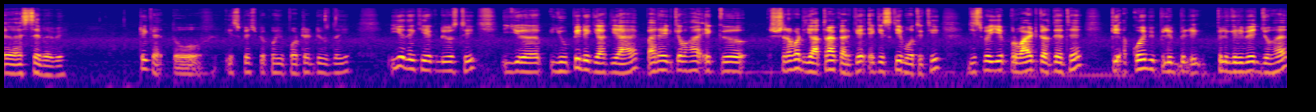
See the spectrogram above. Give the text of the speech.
एसे में भी। ठीक है तो इस पेज पे कोई इंपॉर्टेंट न्यूज़ नहीं है। ये देखिए एक न्यूज़ थी यूपी ने क्या किया है? पहले इनके वहाँ एक श्रवण यात्रा करके एक स्कीम होती थी, जिसमें ये प्रोवाइड करते थे कि कोई भी पिलग्रीवेज जो है,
